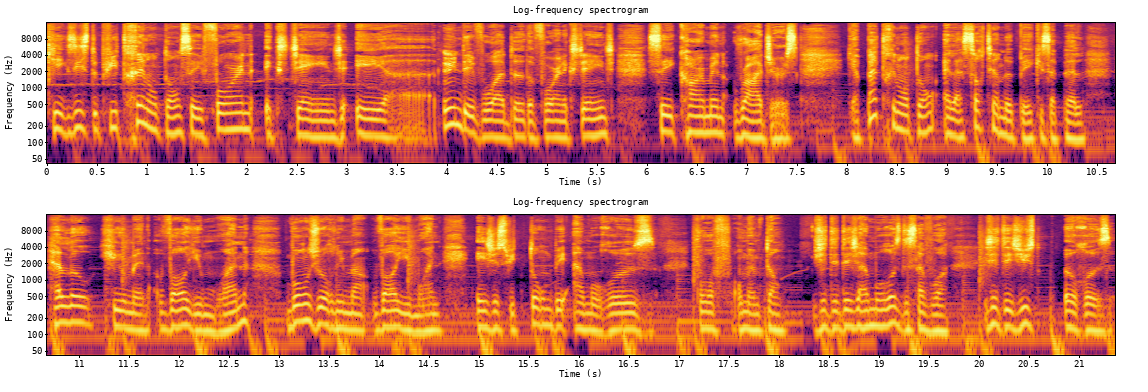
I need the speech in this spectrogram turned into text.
qui existe depuis très longtemps, c'est Foreign Exchange. Et euh, une des voix de The Foreign Exchange, c'est Carmen Rogers. Il n'y a pas très longtemps, elle a sorti un EP qui s'appelle Hello Human Volume 1, Bonjour l'humain Volume 1, et je suis tombée amoureuse. Ouf, en même temps, j'étais déjà amoureuse de sa voix. J'étais juste heureuse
